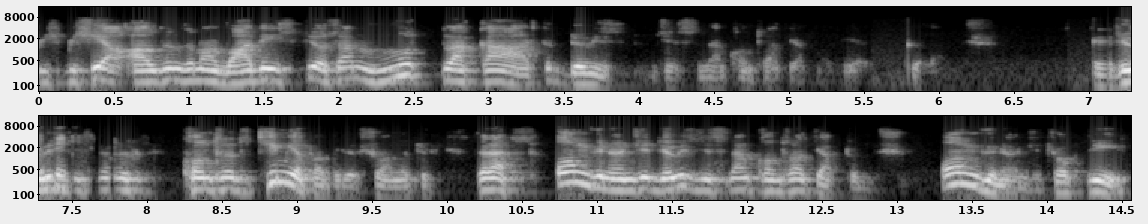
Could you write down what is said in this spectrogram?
bir, bir şey aldığın zaman vade istiyorsan mutlaka artık döviz cinsinden kontrat yapmak gerekiyorlarmış. E, döviz cinsinden kontratı kim yapabilir şu anda Türkiye? Mesela 10 gün önce döviz cinsinden kontrat yaptığını düşün. 10 gün önce çok değil.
